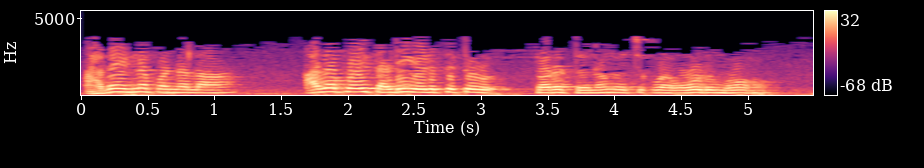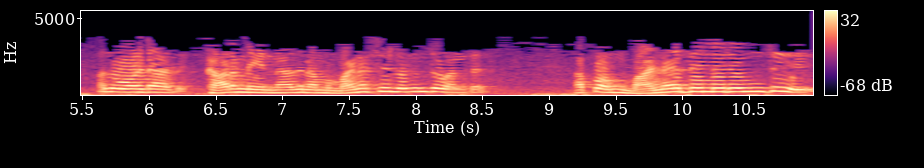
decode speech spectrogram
அதை என்ன பண்ணலாம்? அதை போய் தடி எடுத்துட்டு துரட்டணும்னு வச்சுக்குவோம் ஓடுமோ? அது ஓடாது. காரணம் என்னது நம்ம மனசிலிருந்து வந்தது. அப்போ மனதிலிருந்து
